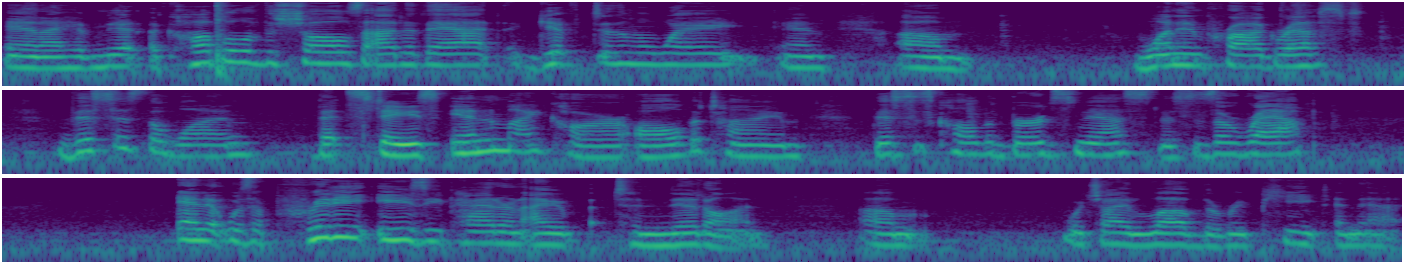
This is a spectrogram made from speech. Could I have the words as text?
and I have knit a couple of the shawls out of that, gifted them away, and um, one in progress. This is the one that stays in my car all the time. This is called a bird's nest. This is a wrap, and it was a pretty easy pattern I to knit on, um, which I love the repeat and that.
